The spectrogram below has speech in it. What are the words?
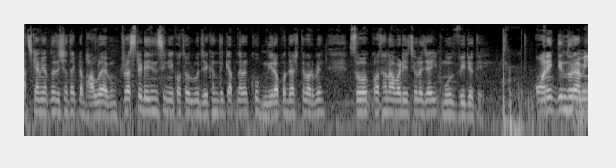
আজকে আমি আপনাদের সাথে একটা ভালো এবং ট্রাস্টেড এজেন্সি নিয়ে কথা বলব, যেখান থেকে আপনারা খুব নিরাপদে আসতে পারবেন। সো কথা না বাড়িয়ে চলে যাই মূল ভিডিওতে। অনেক দিন ধরে আমি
